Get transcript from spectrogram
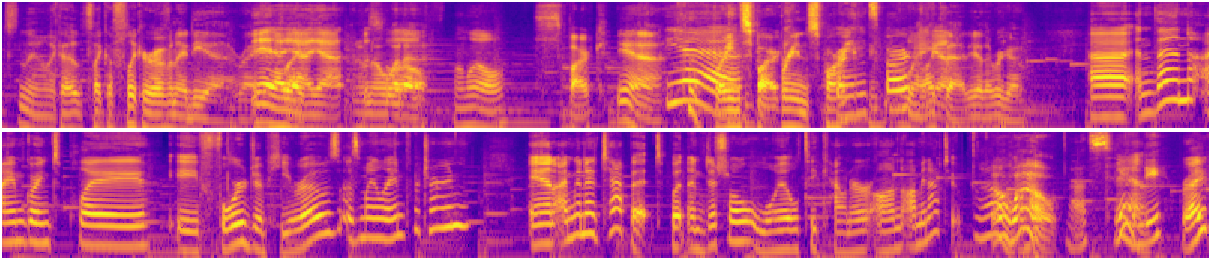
It's, you know, like a, it's like a flicker of an idea, right? Yeah, Like, yeah, yeah. I don't Just know a what little, a little spark. Yeah. Yeah. Brain spark. Brain spark. Brain spark. I like go. that. Yeah, there we go. Uh, and then I'm going to play a Forge of Heroes as my land for turn. And I'm going to tap it to put an additional loyalty counter on Aminatou. Oh, wow. That's Yeah, handy. Right?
